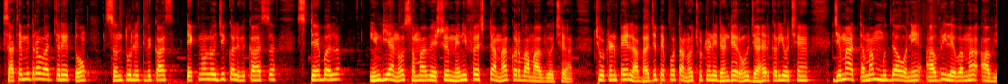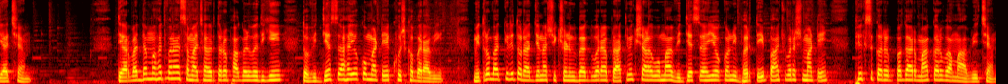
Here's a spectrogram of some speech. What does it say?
સાથે મિત્રો વાત કરીએ તો સંતુલિત વિકાસ, ટેકનોલોજીકલ વિકાસ, સ્ટેબલ ઇન્ડિયાનો સમાવેશ મેનિફેસ્ટામાં કરવામાં આવ્યો છે. ચૂંટણી પહેલાં ભાજપે પોતાનો ચૂંટણી ઢંઢેરો જાહેર કર્યો છે, જેમાં તમામ મુદ્દાઓને આવરી લેવામાં આવ્યા છે. ત્યારબાદના મહત્વના સમાચાર તરફ આગળ વધીએ, તો વિદ્યા સહાયકો માટે ખુશખબર આવી. મિત્રો, વાત કરીએ તો રાજ્યના શિક્ષણ વિભાગ દ્વારા પ્રાથમિક શાળાઓમાં વિદ્યા સહાયકોની ભરતી પાંચ વર્ષ માટે ફિક્સ કર, પગારમાં કરવામાં આવી છે.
